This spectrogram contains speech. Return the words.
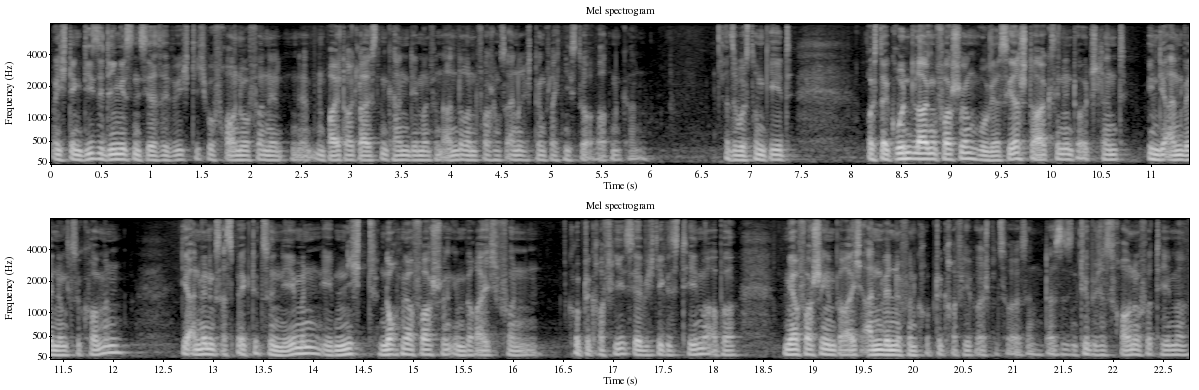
Und ich denke, diese Dinge sind sehr, sehr wichtig, wo Fraunhofer einen Beitrag leisten kann, den man von anderen Forschungseinrichtungen vielleicht nicht so erwarten kann. Also wo es darum geht, aus der Grundlagenforschung, wo wir sehr stark sind in Deutschland, in die Anwendung zu kommen, die Anwendungsaspekte zu nehmen, eben nicht noch mehr Forschung im Bereich von Kryptographie, sehr wichtiges Thema, aber mehr Forschung im Bereich Anwendung von Kryptographie beispielsweise. Das ist ein typisches Fraunhofer-Thema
